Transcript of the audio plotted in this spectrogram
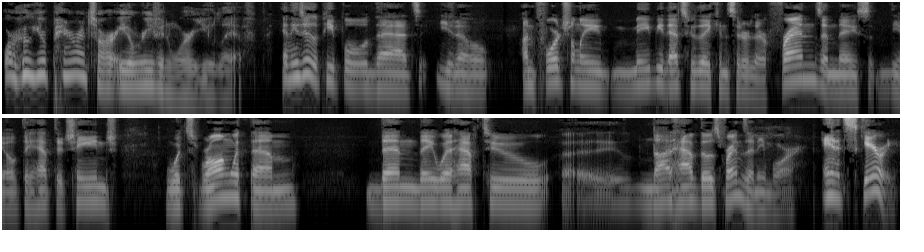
or who your parents are, or even where you live. And these are the people that, you know, unfortunately, maybe that's who they consider their friends, and they, you know, they have to change what's wrong with them, then they would have to uh, not have those friends anymore. And it's scary.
